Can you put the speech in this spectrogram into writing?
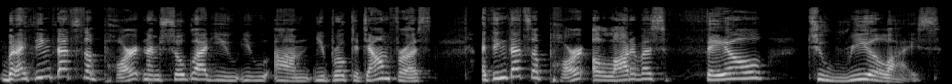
But I think that's the part and I'm so glad you you um you broke it down for us. I think that's a part a lot of us fail to realize.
